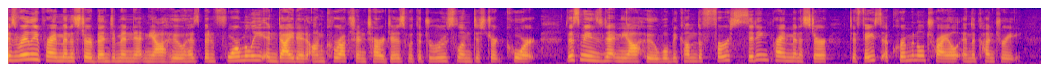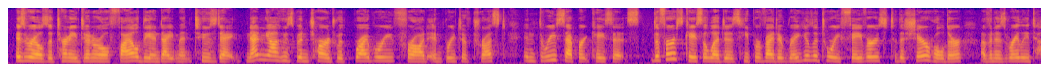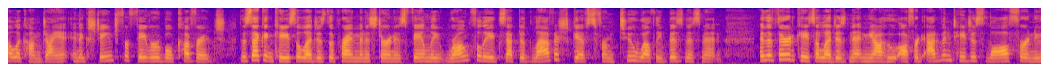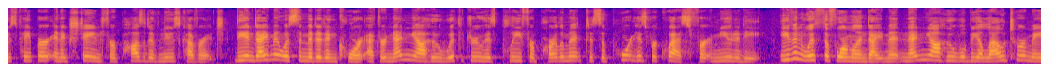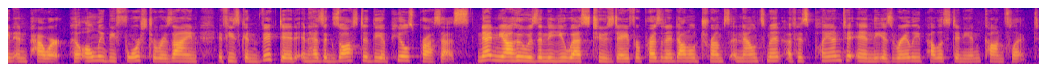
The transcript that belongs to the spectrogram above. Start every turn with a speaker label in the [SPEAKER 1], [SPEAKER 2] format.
[SPEAKER 1] Israeli Prime Minister Benjamin Netanyahu has been formally indicted on corruption charges with the Jerusalem District Court. This means Netanyahu will become the first sitting prime minister to face a criminal trial in the country. Israel's attorney general filed the indictment Tuesday. Netanyahu's been charged with bribery, fraud, and breach of trust in three separate cases. The first case alleges he provided regulatory favors to the shareholder of an Israeli telecom giant in exchange for favorable coverage. The second case alleges the prime minister and his family wrongfully accepted lavish gifts from two wealthy businessmen. And the third case alleges Netanyahu offered advantageous law for a newspaper in exchange for positive news coverage. The indictment was submitted in court after Netanyahu withdrew his plea for parliament to support his request for immunity. Even with the formal indictment, Netanyahu will be allowed to remain in power. He'll only be forced to resign if he's convicted and has exhausted the appeals process. Netanyahu was in the U.S. Tuesday for President Donald Trump's announcement of his plan to end the Israeli Palestinian conflict.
